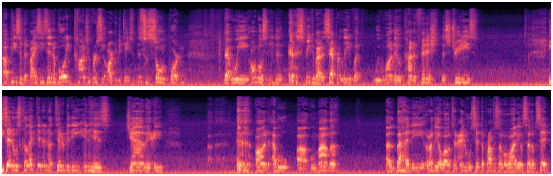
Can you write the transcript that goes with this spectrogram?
uh, piece of advice. He said, avoid controversial argumentation. This is so important that we almost need to speak about it separately, but we want to kind of finish this treatise. He said it was collected in a Tirmidhi in his Jami'i uh, on Abu uh, Umama al-Bahili radiallahu ta'ala said the Prophet sallallahu said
